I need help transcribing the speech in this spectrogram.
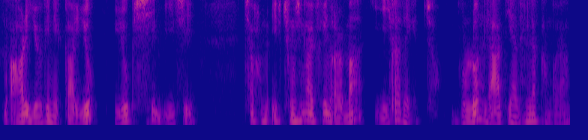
그럼 r이 6이니까 6, 6, 12지. 자, 그럼 이 중심각의 크기는 얼마? 2가 되겠죠. 물론 라디안 생략한 거야.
